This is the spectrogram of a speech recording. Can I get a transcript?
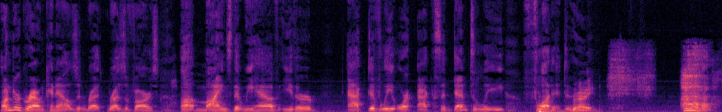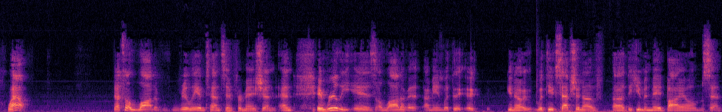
underground canals and re- reservoirs, uh, mines that we have either actively or accidentally flooded. right. Ah, wow. That's a lot of really intense information, and it really is a lot of it. I mean, with the uh, you know, with the exception of uh, the human-made biomes and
